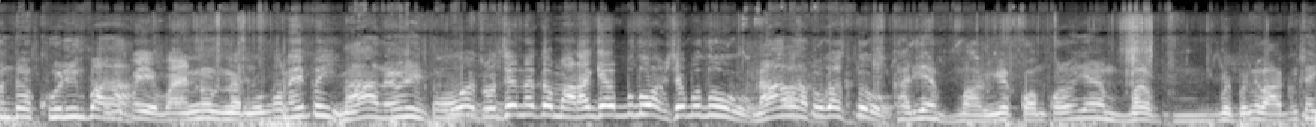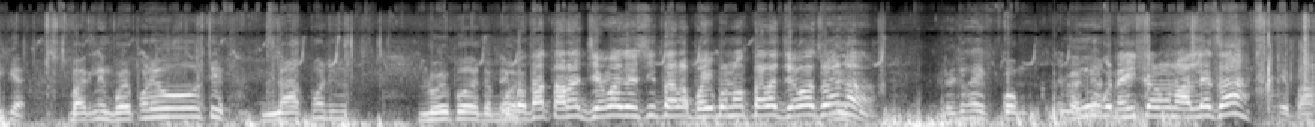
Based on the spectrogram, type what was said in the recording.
અંદર ખોલીને પા ભાઈ વાયનું નું નરિયો નહીં ભાઈ. ના નહીં. તો જોજે ને કે મારા ઘેર બધું આવશે બધું. ના કસતું કસતું ખાલી મારું એક કામ કરો યાર ભાઈને વાગ્યું થઈ ગયા. બાકીની ભય પડ્યો તે નાકમાં લોહી પડે બધા તારા જેવા જ હશે તારા ભાઈ બનો તારા જેવા જ હોય ને. લેજો ભાઈ કોમ હું નહીં કરવાનું હાલે છે એ બા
